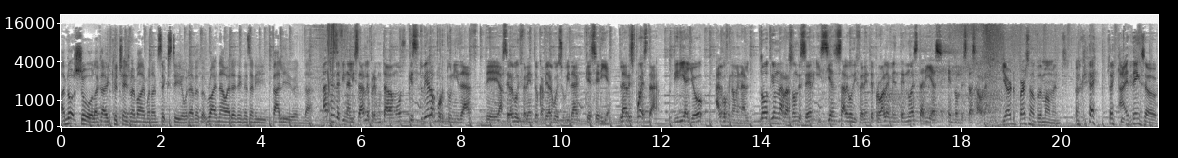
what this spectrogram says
I'm not sure. Like I could change my mind when I'm 60 or whatever, but right now I don't think there's any value in that. Antes de finalizar, le preguntábamos que si tuviera la oportunidad de hacer algo diferente o cambiar algo de su vida, ¿qué sería? La respuesta, diría yo, algo fenomenal. Todo tiene una razón de ser y si haces algo diferente, probablemente no estarías en donde estás ahora. You're the person of the moment. Okay, thank you. I think so.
